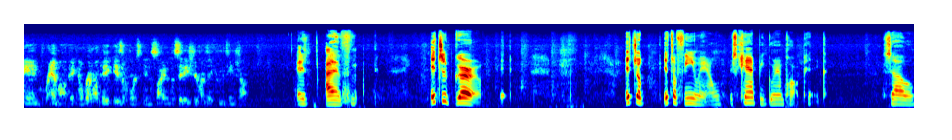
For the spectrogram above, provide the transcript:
and Grandma Pig. Now Grandma Pig is of course inside of the city. She runs a poutine shop. It's I've. It's a girl. It's a it's a female. This can't be Grandpa Pig. So,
